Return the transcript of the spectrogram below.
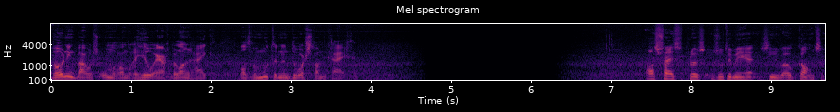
Woningbouw is onder andere heel erg belangrijk, want we moeten een doorstroom krijgen. Als 50PLUS Zoetermeer zien we ook kansen.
